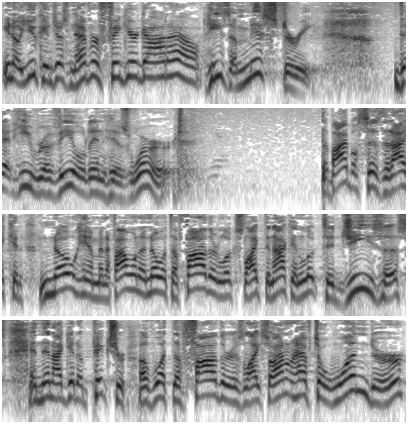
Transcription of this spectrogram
you know, you can just never figure God out. He's a mystery that He revealed in His Word. Bible says that I can know Him, and if I want to know what the Father looks like, then I can look to Jesus, and then I get a picture of what the Father is like, so I don't have to wonder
